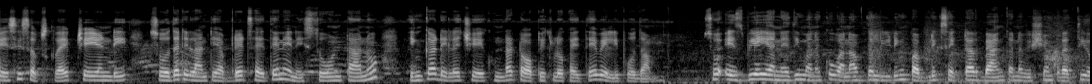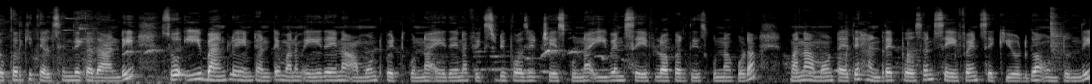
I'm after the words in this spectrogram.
చేసి సబ్స్క్రైబ్ చేయండి. సో దట్ ఇలాంటి అప్డేట్స్ అయితే నేను ఇస్తూ ఉంటాను. ఇంకా డిలే చేయకుండా టాపిక్లోకి అయితే వెళ్ళిపోదాం. సో ఎస్బీఐ అనేది మనకు one of the leading public sector bank అన్న విషయం ప్రతి ఒక్కరికి తెలిసిందే కదా అండి. సో ఈ బ్యాంక్లో ఏంటంటే మనం ఏదైనా అమౌంట్ పెట్టుకున్నా ఏదైనా ఫిక్స్డ్ డిపాజిట్ చేసుకున్నా ఈవెన్ సేఫ్ లాకర్ తీసుకున్నా కూడా మన అమౌంట్ అయితే హండ్రెడ్ పర్సెంట్ సేఫ్ అండ్ సెక్యూర్డ్గా ఉంటుంది.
